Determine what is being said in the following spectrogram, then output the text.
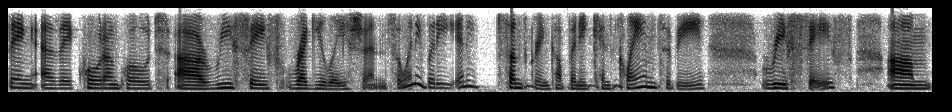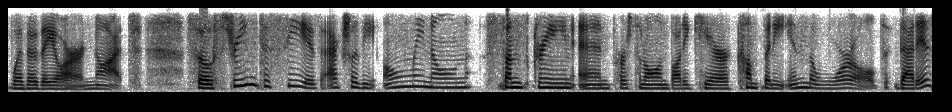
thing as a quote unquote uh, reef safe regulation. So anybody, any sunscreen company can claim to be reef safe, um, whether they are or not. So, Stream to Sea is actually the only known sunscreen and personal and body care company in the world that is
